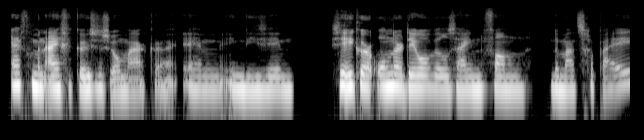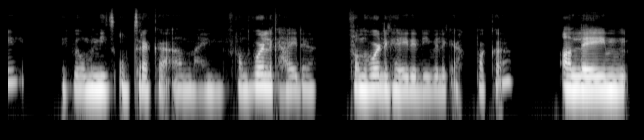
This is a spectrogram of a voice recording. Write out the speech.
echt mijn eigen keuzes wil maken. En in die zin zeker onderdeel wil zijn van de maatschappij. Ik wil me niet onttrekken aan mijn verantwoordelijkheden. Verantwoordelijkheden, die wil ik echt pakken. Alleen,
